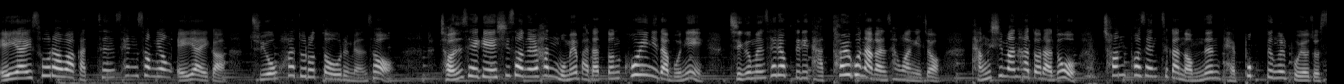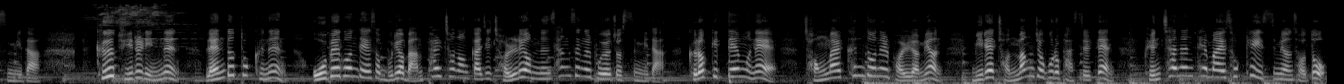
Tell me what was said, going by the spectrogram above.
AI AI 소라와 같은 생성형 AI가 주요 화두로 떠오르면서 전 세계의 시선을 한 몸에 받았던 코인이다 보니 지금은 세력들이 다 털고 나간 상황이죠. 당시만 하더라도 1000%가 넘는 대폭등을 보여줬습니다. 그 뒤를 잇는 랜더 토큰은 500원대에서 무려 18,000원까지 전례 없는 상승을 보여줬습니다. 그렇기 때문에 정말 큰 돈을 벌려면 미래 전망적으로 봤을 땐 괜찮은 테마에 속해 있으면서도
